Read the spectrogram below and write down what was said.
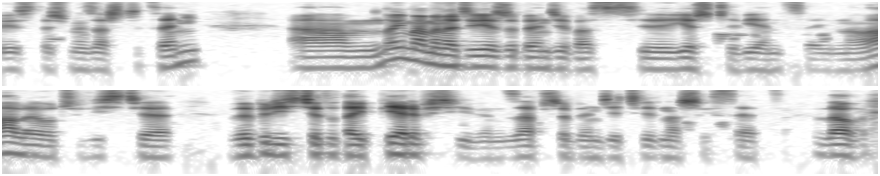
jesteśmy zaszczyceni. No i mamy nadzieję, że będzie Was jeszcze więcej. No ale oczywiście Wy byliście tutaj pierwsi, więc zawsze będziecie w naszych sercach. Dobra.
